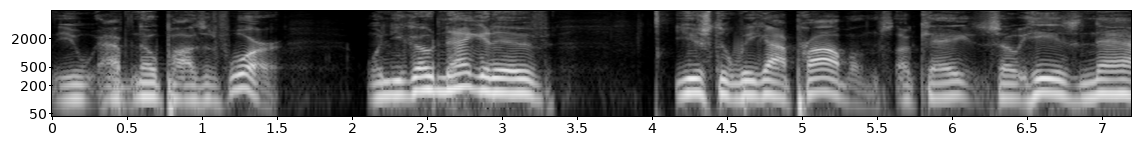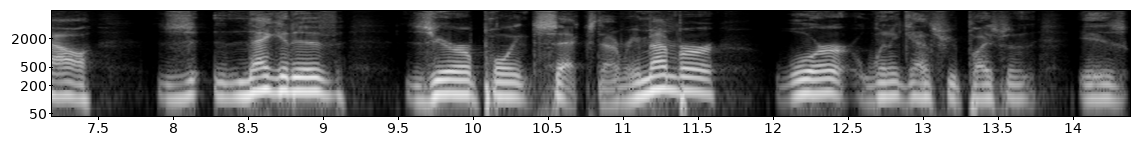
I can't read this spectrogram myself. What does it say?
You have no positive war. When you go negative, used to we got problems. Okay, so he is now z- negative 0.6. Now remember, war win against replacement is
